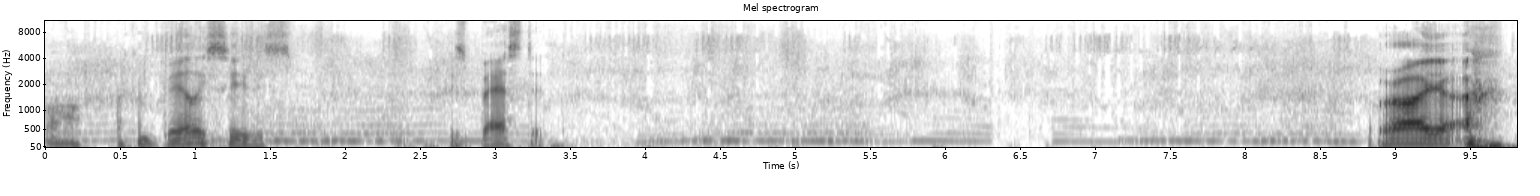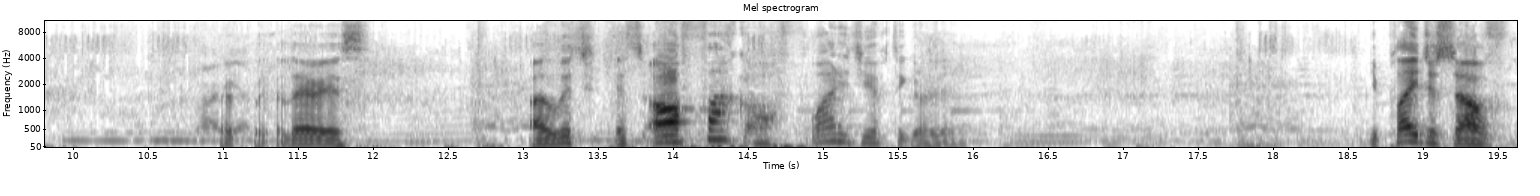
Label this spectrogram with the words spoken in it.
off. I can barely see this. This bastard. Where are you? Right here. there he is. I literally. It's. Oh, fuck off. Why did you have to go there? You played yourself.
